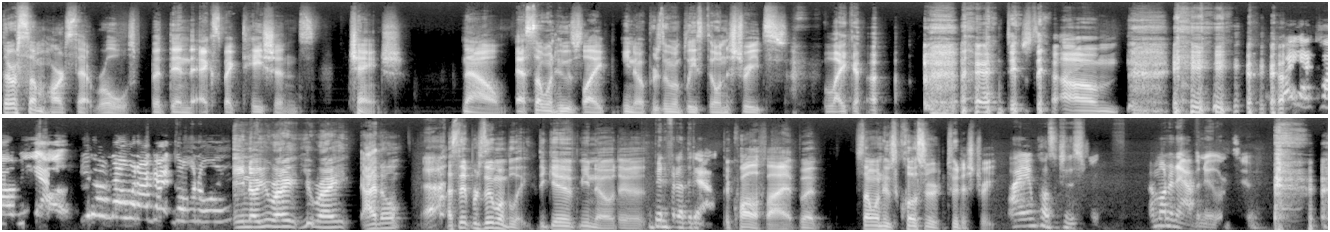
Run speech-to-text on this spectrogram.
There are some hard set rules, but then the expectations change. Now, as someone who's like, you know, presumably still in the streets, like, uh, just, um, Why you gotta call me out? You don't know what I got going on. You know, you're right. You're right. I don't. I said presumably to give you know the benefit of the doubt to qualify it, but someone who's closer to the street. I am closer to the street. I'm on an avenue or two.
